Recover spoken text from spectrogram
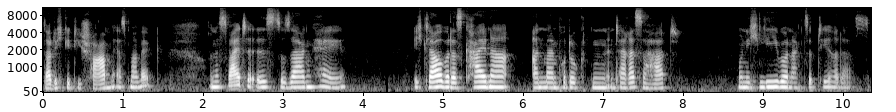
Dadurch geht die Scham erstmal weg. Und das zweite ist zu sagen, hey, ich glaube, dass keiner an meinen Produkten Interesse hat und ich liebe und akzeptiere das.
